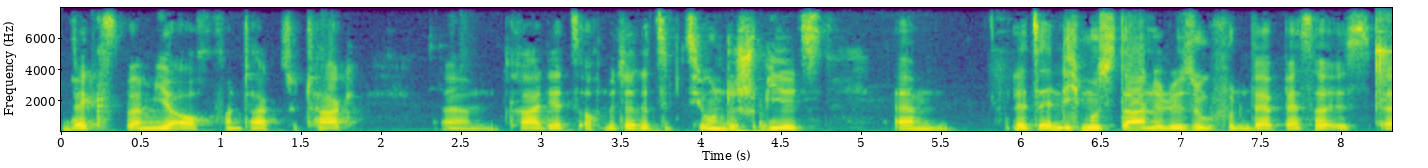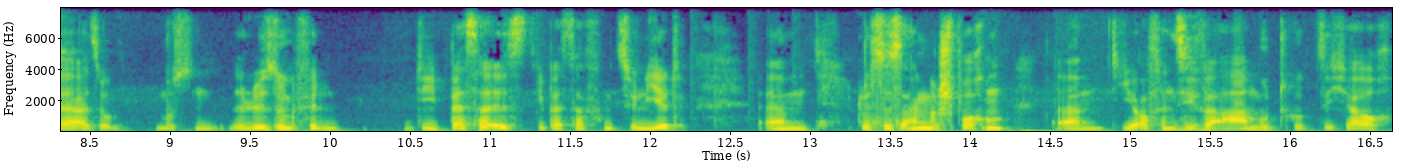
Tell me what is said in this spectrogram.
wächst bei mir auch von Tag zu Tag. Ähm, Gerade jetzt auch mit der Rezeption des Spiels. Ähm, letztendlich muss da eine Lösung gefunden werden, wer besser ist. Äh, also muss eine Lösung finden, die besser ist, die besser funktioniert. Ähm, du hast es angesprochen, ähm, die offensive Armut drückt sich ja auch,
